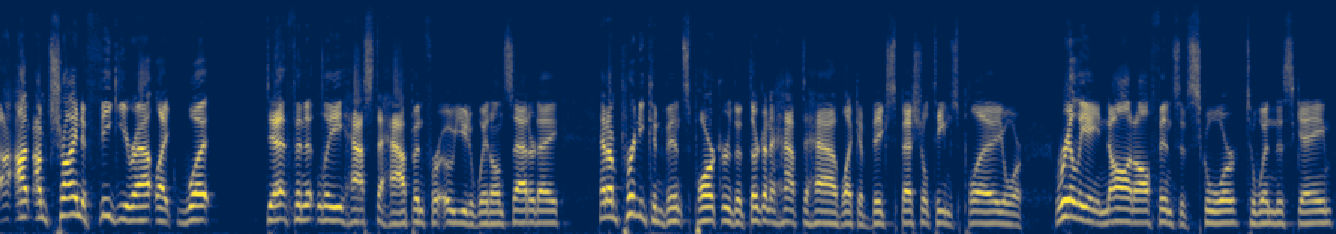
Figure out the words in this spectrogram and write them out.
I I'm trying to figure out like what definitely has to happen for OU to win on Saturday. And I'm pretty convinced, Parker, that they're going to have to have like a big special teams play or really a non offensive score to win this game.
